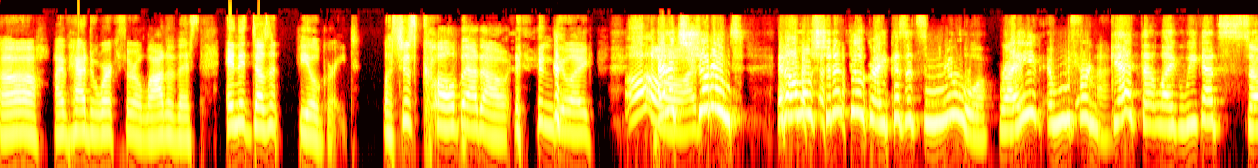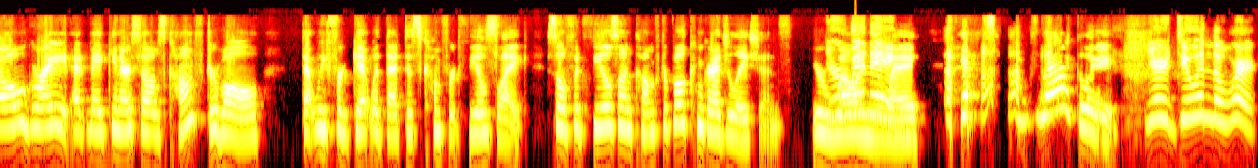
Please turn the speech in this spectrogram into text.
Oh, I've had to work through a lot of this and it doesn't feel great. Let's just call that out and be like, "Oh, and it oh, shouldn't." it almost shouldn't feel great because it's new, right? And we yeah. forget that like we got so great at making ourselves comfortable that we forget what that discomfort feels like. So if it feels uncomfortable, congratulations. You're, You're well winning. on your way. exactly. You're doing the work.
